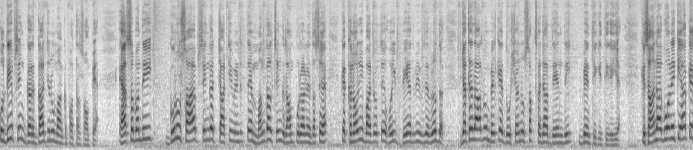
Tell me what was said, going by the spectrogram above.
ਕੁਲਦੀਪ ਸਿੰਘ ਗਰਗੱਜ ਨੂੰ ਮੰਗ ਪੱਤਰ ਸੌਂਪਿਆ। ਇਸ ਸੰਬੰਧੀ ਗੁਰੂ ਸਾਹਿਬ ਸਿੰਘ ਚਾਟੀਵਿੰਡ ਤੇ ਮੰਗਲ ਸਿੰਘ ਰਾਮਪੁਰਾ ਨੇ ਦੱਸਿਆ ਕਿ ਖਨੌਰੀ ਬਾਰਡਰ ਉੱਤੇ ਹੋਈ ਬੇਅਦਬੀ ਦੇ ਵਿਰੁੱਧ ਜਥੇਦਾਰ ਨੂੰ ਮਿਲ ਕੇ ਦੋਸ਼ੀਆਂ ਨੂੰ ਸਖਤ ਸਜ਼ਾ ਦੇਣ ਦੀ ਬੇਨਤੀ ਕੀਤੀ ਗਈ ਹੈ। ਕਿਸਾਨ ਆਗੂਆਂ ਨੇ ਕਿਹਾ ਕਿ,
